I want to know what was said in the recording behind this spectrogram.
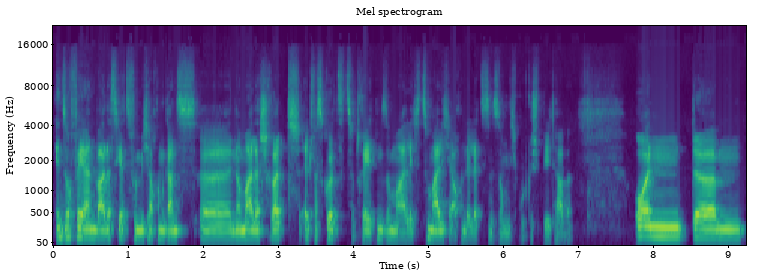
insofern war das jetzt für mich auch ein ganz äh, normaler Schritt, etwas kürzer zu treten, zumal ich, zumal ich auch in der letzten Saison nicht gut gespielt habe. Und ähm,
